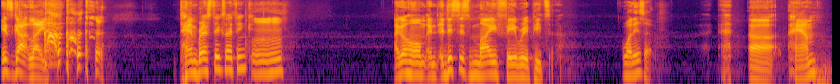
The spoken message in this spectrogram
it's got like 10 breadsticks, I think. Mm-hmm. I go home, and this is my favorite pizza. What is it? Uh, ham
